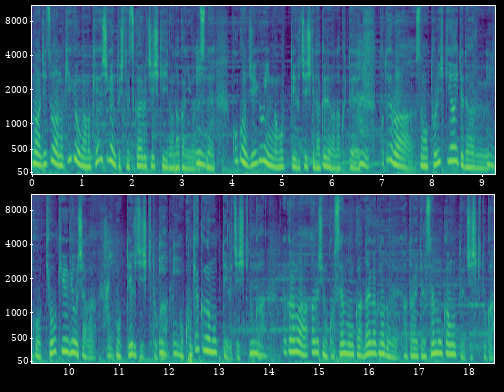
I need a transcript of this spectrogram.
まあ、実はあの企業があの経営資源として使える知識の中にはですね、えー、個々の従業員が持っている知識だけではなくて、はい、例えばその取引相手であるこう供給業者が持っている知識とか、顧客が持っている知識とか、それからまあある種のこう専門家大学などで働いている専門家が持っている知識とか、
